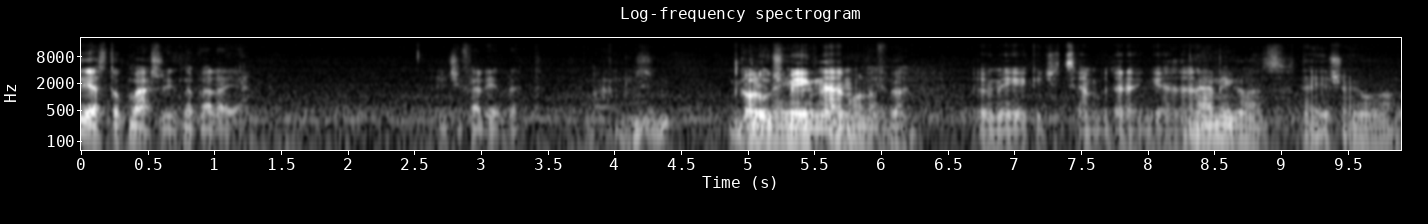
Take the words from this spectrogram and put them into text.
Sziasztok, második nap eleje. Ricsi felébredt. Már is. Galus Én még nem. Ő még egy kicsit szenved a reggel. Nem igaz, teljesen jó van.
